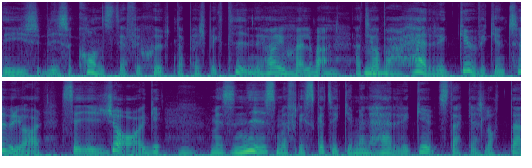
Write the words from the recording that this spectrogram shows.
det ju- blir så konstiga förskjutna perspektiv. Ni hör ju själva. Att jag bara herregud vilken tur jag har, säger jag. Medan ni som är friska tycker men herregud stackars Lotta.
